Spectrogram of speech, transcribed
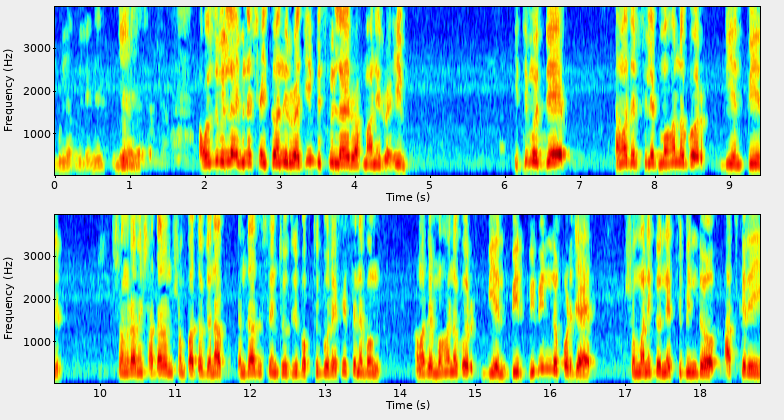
বুঝা হইলেন জি জি। আউযু বিল্লাহি মিনাশ শাইতানির রাজিম বিসমিল্লাহির রহমানির রহিম। ইতিমধ্যে আমাদের সিলেট মহানগর বিএনপির সংগ্রামী সাধারণ সম্পাদক জনাব এমদাদ হোসেন চৌধুরী বক্তব্য রেখেছেন এবং আমাদের মহানগর বিএনপির বিভিন্ন পর্যায়ের সম্মানিত নেতৃবৃন্দ আজকের এই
